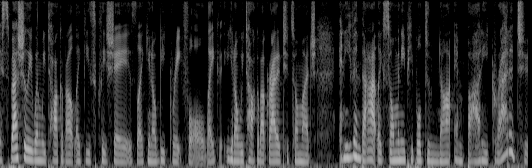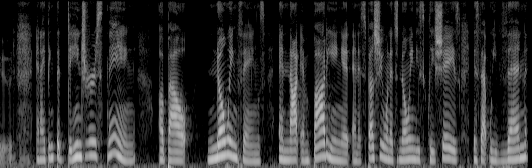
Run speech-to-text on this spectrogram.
especially when we talk about like these cliches like you know be grateful like you know we talk about gratitude so much. And even that like so many people do not embody gratitude. Mm-hmm. And i think the dangerous thing about knowing things and not embodying it and especially when it's knowing these cliches is that we then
